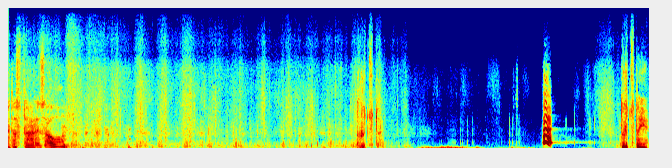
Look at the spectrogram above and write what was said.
Это старый залом. Турц-то. Турц стоять.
